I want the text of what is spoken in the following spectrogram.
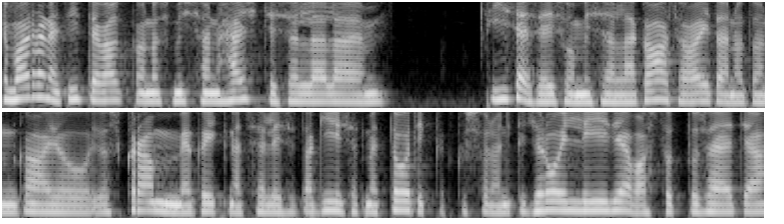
ja ma arvan, et IT-valdkonnas, mis on hästi sellele iseseisvumisele kaasa aidanud, on ka ju, ju Scrum ja kõik need sellised agiilsed metoodikad, kus sul on ikkagi rollid ja vastutused ja.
